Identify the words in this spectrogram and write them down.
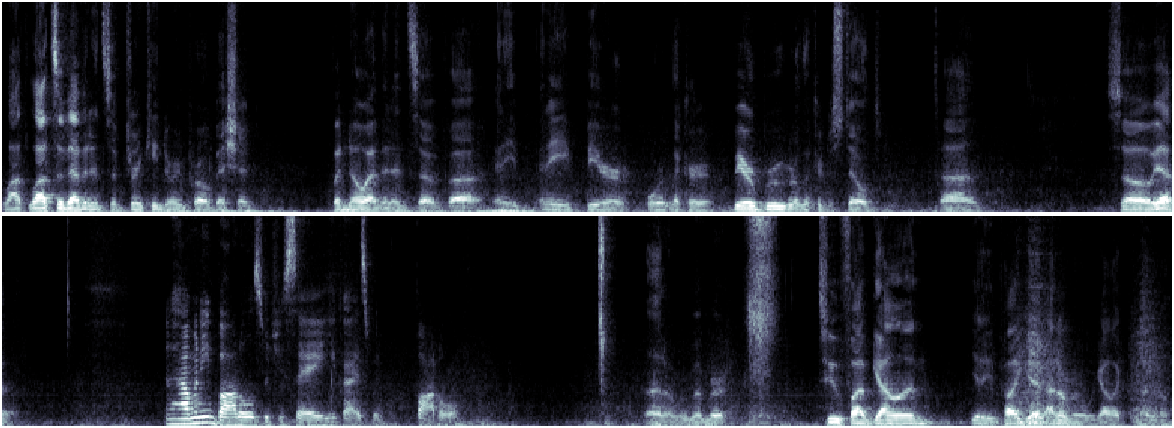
lot, lots of evidence of drinking during Prohibition, but no evidence of uh, any any beer or liquor, beer brewed or liquor distilled. Uh, so yeah, And how many bottles would you say you guys would bottle? I don't remember. Two five gallon. Yeah, you'd probably get. I don't remember. We got like I don't know,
